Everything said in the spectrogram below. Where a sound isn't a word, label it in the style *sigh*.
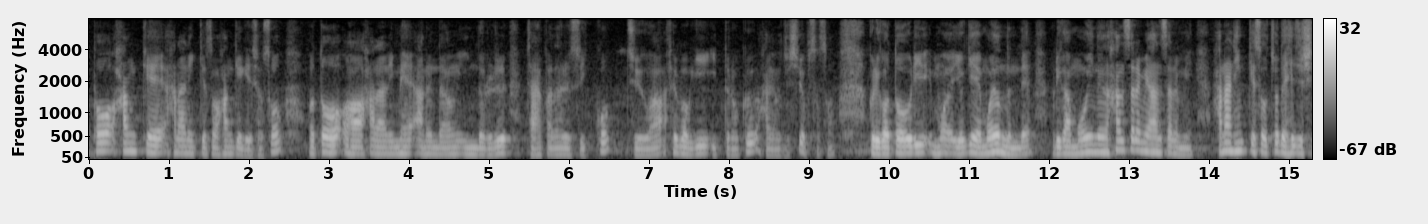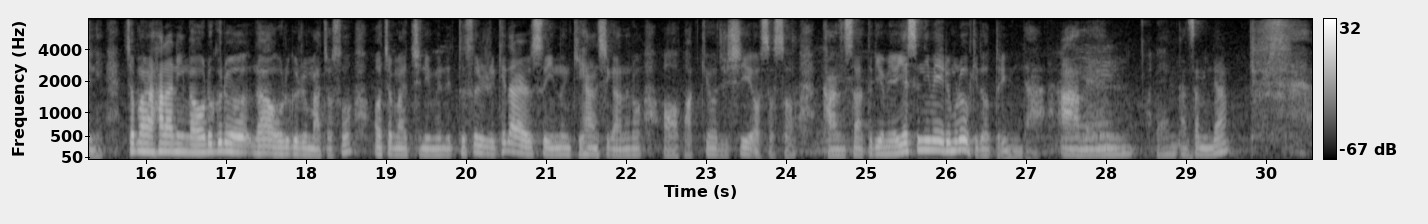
또 함께 하나님께서 함께 계셔서 어, 또 어, 하나님의 아름다운 인도를 잘 받아들일 수 있고 주와 회복이 있도록 그 하여 주시옵소서. 그리고 또 우리 뭐 여기에 모였는데 우리가 모이는 한 사람이 한 사람이 하나님께서 초대해 주시니 정말 하나님과 얼굴과 얼굴을 맞춰서 정말 주님의 뜻을 깨달을 수 있는 귀한 시간으로 바뀌어 주시옵소서. 감사드리며 예수님의 이름으로 기도드립니다. 아멘. 아멘. 감사합니다.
